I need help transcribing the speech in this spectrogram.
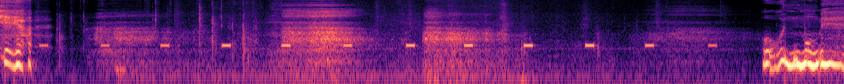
지혜야. 온몸에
